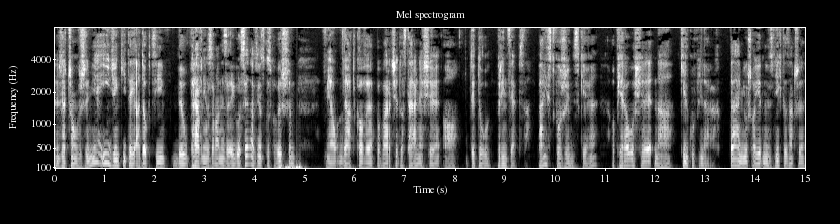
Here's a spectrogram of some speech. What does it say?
rzeczą w Rzymie i dzięki tej adopcji był prawnie uznawany za jego syna, w związku z powyższym miał dodatkowe poparcie do starania się o tytuł princepsa. Państwo rzymskie opierało się na kilku filarach. Dałem już o jednym z nich, to znaczy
